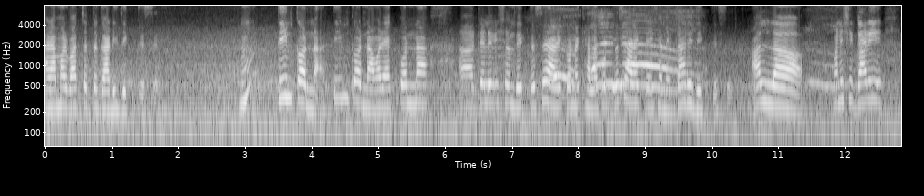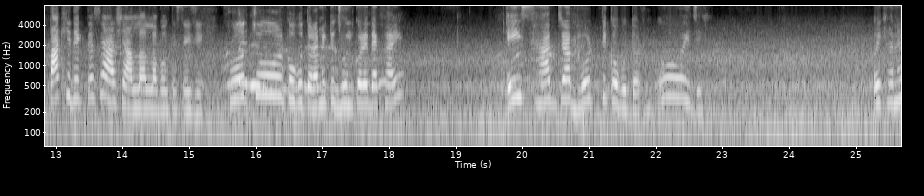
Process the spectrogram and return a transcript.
আর আমার বাচ্চা তো গাড়ি দেখতেছে। হুম? তিন কন্যা তিন কন্যা, আমার এক কন্যা টেলিভিশন দেখতেছে, আরেক কন্যা খেলা করতেছে, আরেকটা এখানে গাড়ি দেখতেছে। আল্লাহ! মানে সে গাড়ি, পাখি দেখতেছে, আর সে আল্লাহ আল্লাহ বলতেছে, এই যে প্রচুর কবুতর, আমি একটু ঝুম করে দেখাই। এই সাদরা ভর্তি কবুতর, ওই যে। ওইখানে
